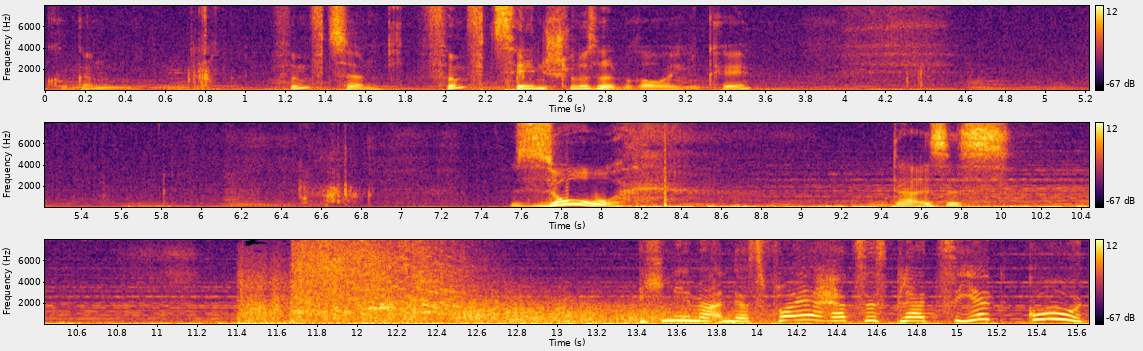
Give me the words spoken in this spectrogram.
gucken. 15. 15 Schlüssel brauche ich, okay. So. Da ist es. Ich nehme an, das Feuerherz ist platziert? Gut.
